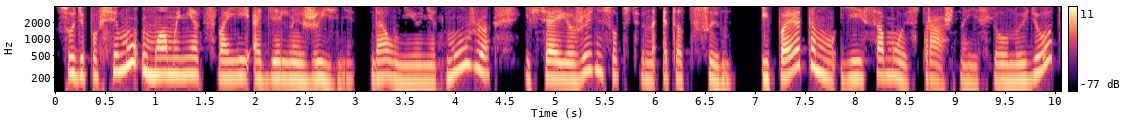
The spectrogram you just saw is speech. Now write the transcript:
Судя по всему, у мамы нет своей отдельной жизни, да, у нее нет мужа, и вся ее жизнь, собственно, этот сын. И поэтому ей самой страшно, если он уйдет,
